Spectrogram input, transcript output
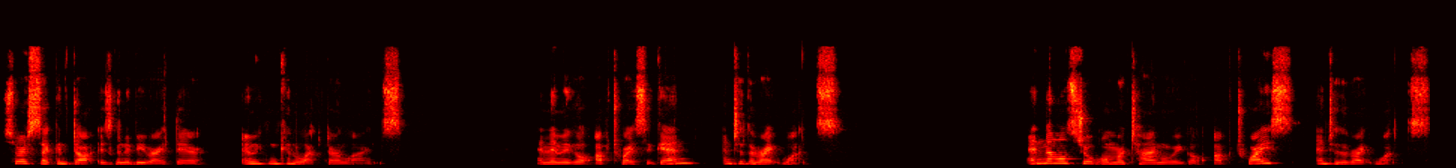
So our second dot is going to be right there, and we can connect our lines. And then we go up twice again, and to the right once. And then let's do it one more time where we go up twice and to the right once.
